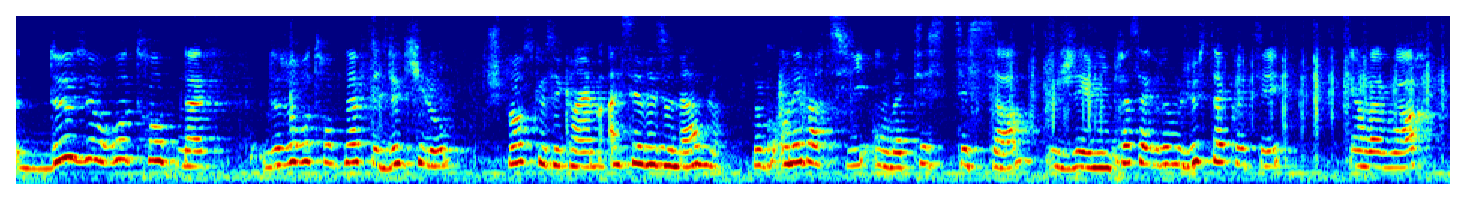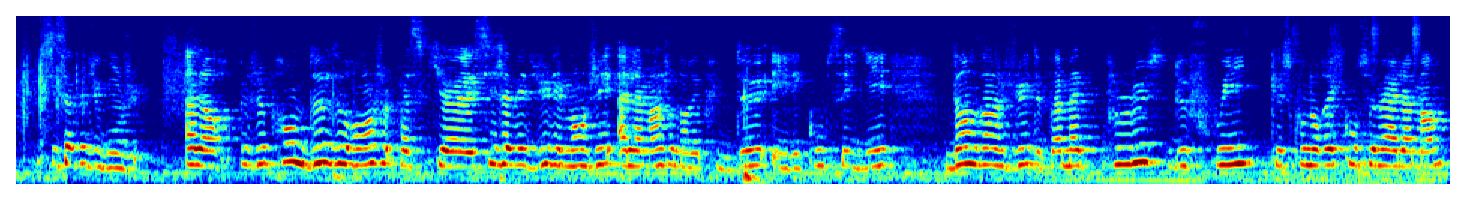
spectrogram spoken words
2,39€. 2,39€ et 2 kilos. Je pense que c'est quand même assez raisonnable. Donc on est parti, on va tester ça. J'ai mon presse-agrumes juste à côté et on va voir si ça fait du bon jus. Alors je prends deux oranges parce que si j'avais dû les manger à la main j'en aurais pris deux et il est conseillé dans un jus de pas mettre plus de fruits que ce qu'on aurait consommé à la main.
